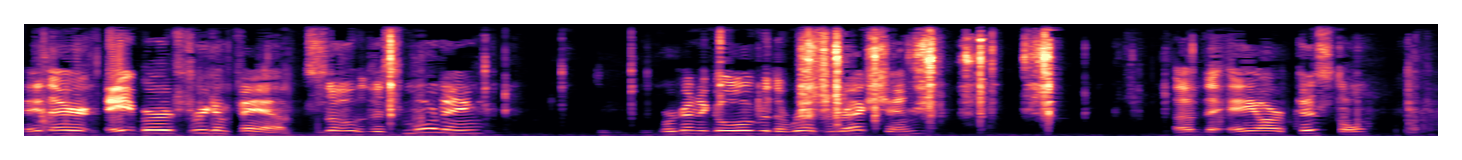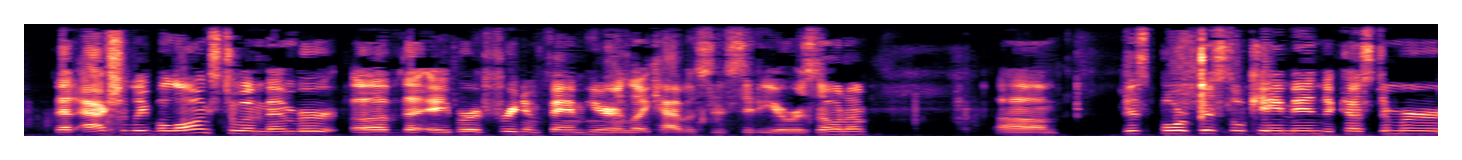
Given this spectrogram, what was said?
Hey there, A-Bird Freedom Fam. So this morning, we're going to go over the resurrection of the AR pistol that actually belongs to a member of the A-Bird Freedom Fam here in Lake Havasu City, Arizona. Um, this poor pistol came in, the customer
